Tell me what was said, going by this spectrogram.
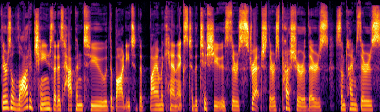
there's a lot of change that has happened to the body, to the biomechanics, to the tissues. There's stretch, there's pressure, there's sometimes there's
